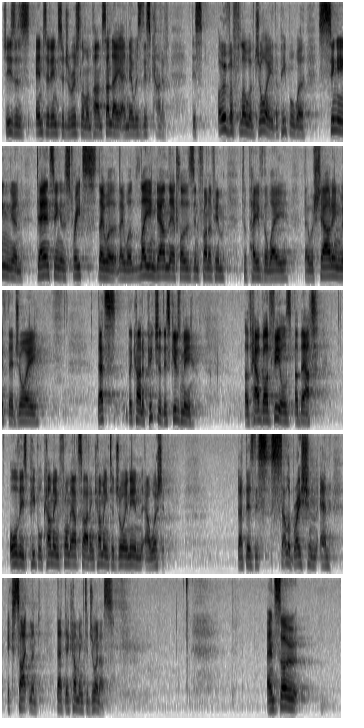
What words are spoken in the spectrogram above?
Jesus entered into Jerusalem on Palm Sunday, and there was this kind of this overflow of joy. The people were singing and dancing in the streets. They were, they were laying down their clothes in front of him to pave the way. They were shouting with their joy. That's the kind of picture this gives me of how God feels about all these people coming from outside and coming to join in our worship that there's this celebration and excitement that they're coming to join us. And so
